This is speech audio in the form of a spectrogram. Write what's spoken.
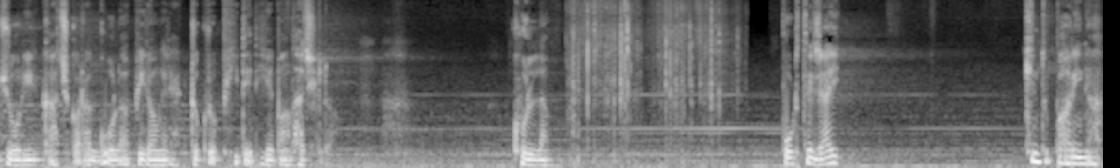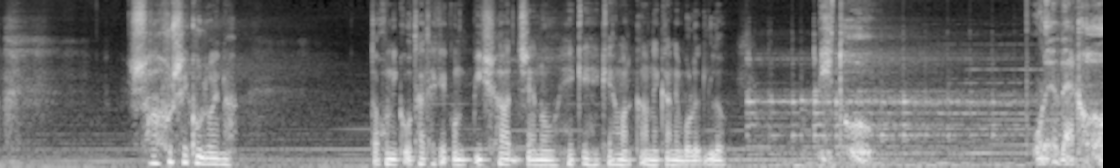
জরির কাজ করা গোলাপি রঙের এক টুকরো ফিতে দিয়ে বাঁধা ছিল। খুললাম। পড়তে যাই, কিন্তু পারি না। সাহসে কুলোয় না। তখনই কোথা থেকে কোন পিসাদ যেন হেঁকে হেঁকে আমার কানে কানে বলে দিল, পিতু, পড়ে দেখো।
